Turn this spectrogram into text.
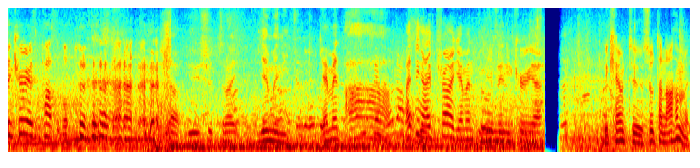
In Korea, it's impossible. Yeah, you should try Yemeni. Yemen. Ah, I think I've tried Yemen foods in Korea. We came to Sultan Ahmed.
